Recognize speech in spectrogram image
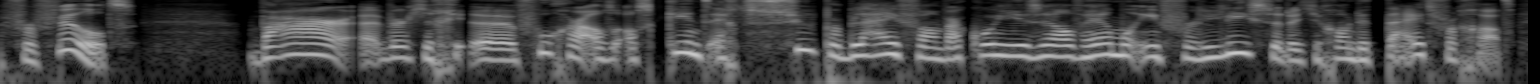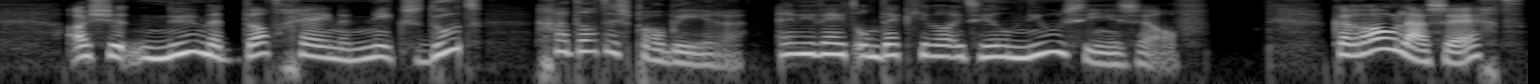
vervuld? Waar eh, werd je uh, vroeger als, als kind echt super blij van? Waar kon je jezelf helemaal in verliezen dat je gewoon de tijd vergat? Als je nu met datgene niks doet, ga dat eens proberen. En wie weet ontdek je wel iets heel nieuws in jezelf. Carola zegt:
